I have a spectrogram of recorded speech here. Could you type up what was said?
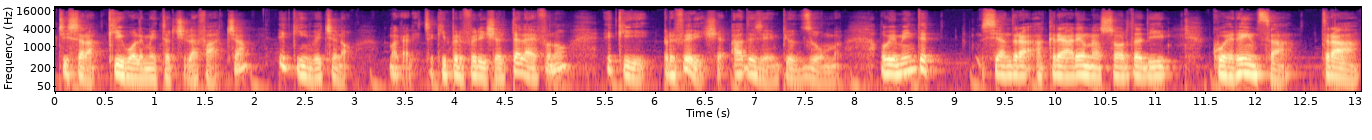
ci sarà chi vuole metterci la faccia e chi invece no. Magari c'è chi preferisce il telefono e chi preferisce ad esempio Zoom. Ovviamente si andrà a creare una sorta di coerenza tra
